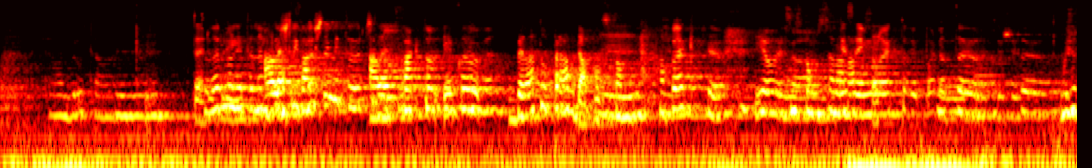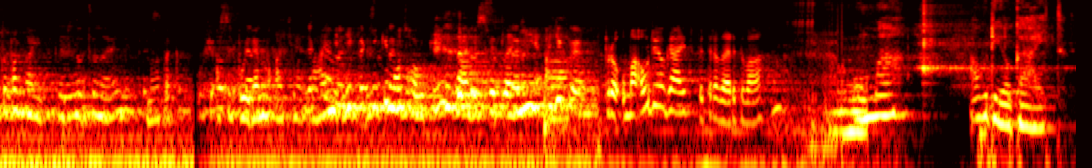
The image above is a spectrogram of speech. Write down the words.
Ale brutálně. Mm-hmm. To, to normálně to nám ale pošli, fakt, pošli mi to určitě. Ale fakt to, jako, byla to pravda podstatně. Mm, fakt jo. jo, já jsem to musela Mě zajímalo, jak to vypadalo. No to jo, protože... to jo. Můžu to pak najít? Mm. No to najdete. No tak už asi půjdeme, je zájem. Díky, díky moc holky za vysvětlení. A Děkuji. Pro UMA Audio Guide Petra Vertová. UMA Audio Guide.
